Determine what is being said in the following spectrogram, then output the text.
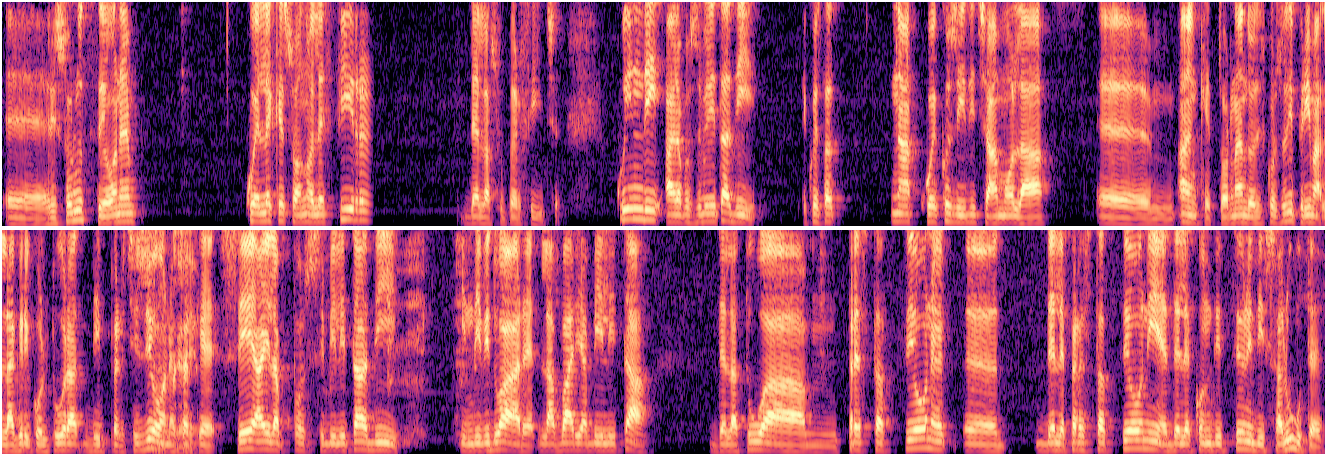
eh, risoluzione, quelle che sono le firme della superficie. Quindi hai la possibilità di, e questa nacque così diciamo la, ehm, anche tornando al discorso di prima, l'agricoltura di precisione, okay. perché se hai la possibilità di individuare la variabilità della tua mh, prestazione, eh, delle prestazioni e delle condizioni di salute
